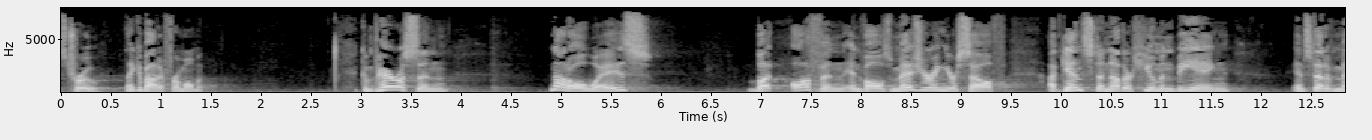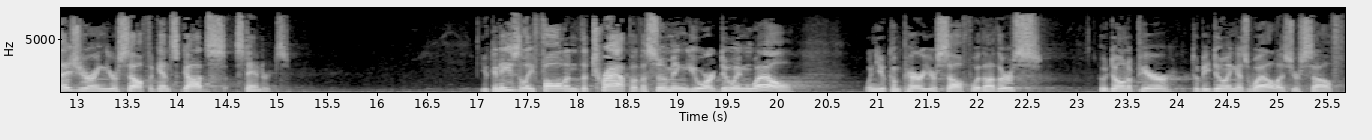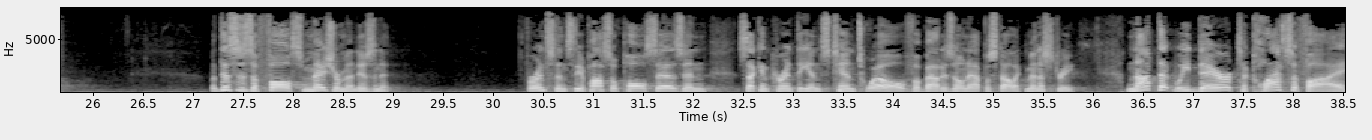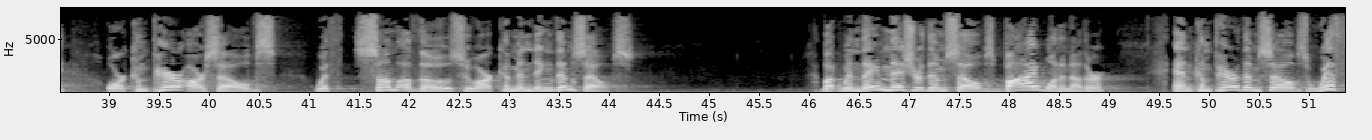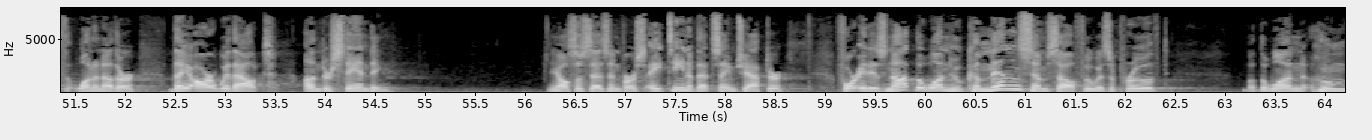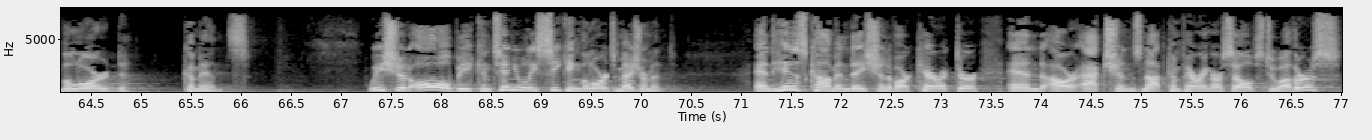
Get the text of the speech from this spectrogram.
It's true. Think about it for a moment. Comparison, not always, but often involves measuring yourself against another human being instead of measuring yourself against God's standards. You can easily fall into the trap of assuming you are doing well when you compare yourself with others who don't appear to be doing as well as yourself. But this is a false measurement, isn't it? For instance, the apostle Paul says in 2 Corinthians 10:12 about his own apostolic ministry, not that we dare to classify or compare ourselves with some of those who are commending themselves. But when they measure themselves by one another and compare themselves with one another, they are without understanding. He also says in verse 18 of that same chapter, for it is not the one who commends himself who is approved, but the one whom the Lord commends. We should all be continually seeking the Lord's measurement and His commendation of our character and our actions, not comparing ourselves to others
